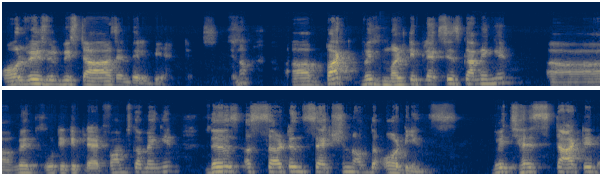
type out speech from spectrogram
always will be stars and there will be actors you know. Uh, but with multiplexes coming in uh, with OTT platforms coming in, there's a certain section of the audience which has started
